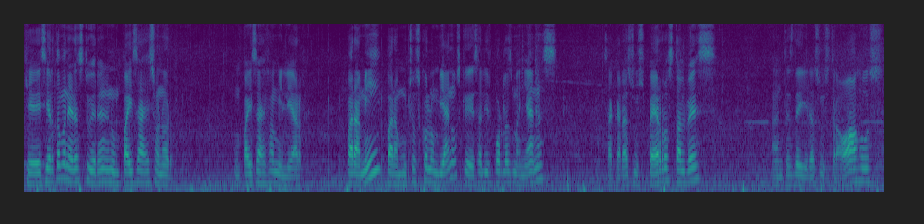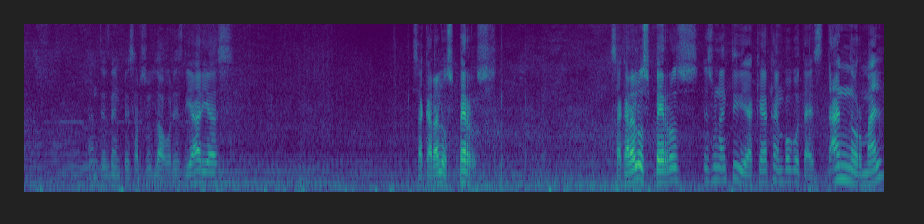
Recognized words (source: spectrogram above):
que de cierta manera estuvieran en un paisaje sonoro, un paisaje familiar. Para mí, para muchos colombianos, que es salir por las mañanas, sacar a sus perros tal vez, antes de ir a sus trabajos, antes de empezar sus labores diarias, sacar a los perros. Sacar a los perros es una actividad que acá en Bogotá es tan normal,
